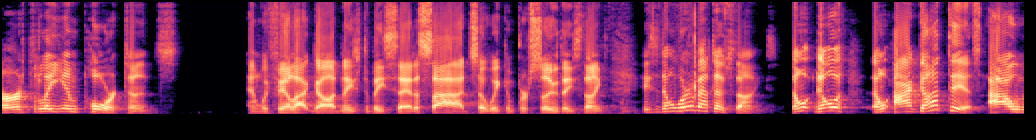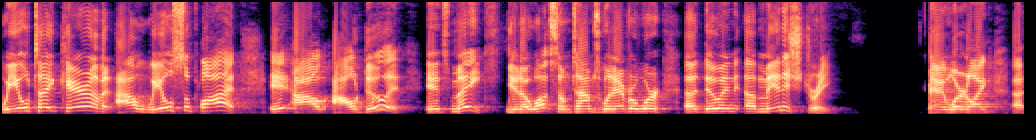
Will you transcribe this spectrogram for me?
earthly importance and we feel like God needs to be set aside so we can pursue these things. He said, Don't worry about those things. Don't, don't, don't, I got this. I will take care of it. I will supply it. it I'll, I'll do it. It's me. You know what? Sometimes whenever we're uh, doing a ministry and we're like, uh,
